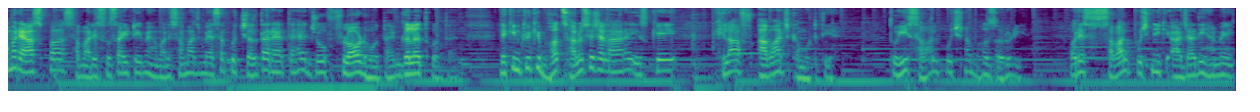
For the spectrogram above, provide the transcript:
हमारे आसपास, हमारी सोसाइटी में, हमारे समाज में ऐसा कुछ चलता रहता है जो फ्लॉड होता है, गलत होता है। लेकिन क्योंकि बहुत सालों से चला आ रहा है, इसके खिलाफ आवाज़ कम उठती है। तो ये सवाल पूछना बहुत ज़रूरी है। और इस सवाल पूछने की आज़ादी हमें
